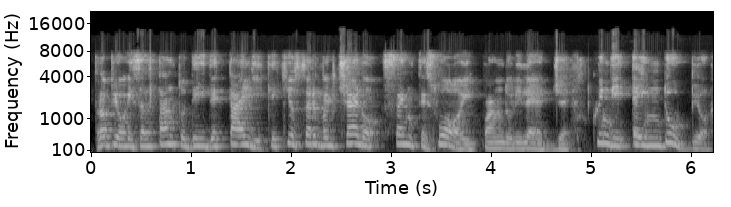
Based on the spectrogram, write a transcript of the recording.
proprio esaltando dei dettagli che chi osserva il cielo sente suoi quando li legge. Quindi è indubbio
